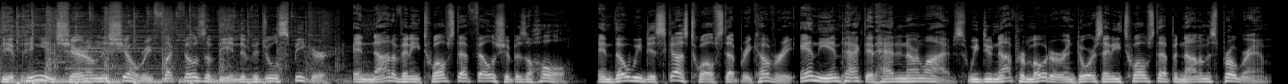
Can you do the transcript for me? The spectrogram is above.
The opinions shared on this show reflect those of the individual speaker and not of any 12 step fellowship as a whole. And though we discuss 12 step recovery and the impact it had in our lives, we do not promote or endorse any 12 step anonymous program.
